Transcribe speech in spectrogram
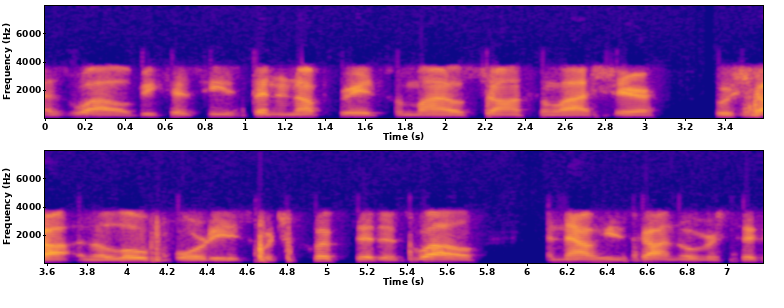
as well because he's been an upgrade from Myles Johnson last year, who shot in the low 40s, which Cliff did as well and now he's gotten over 60%.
